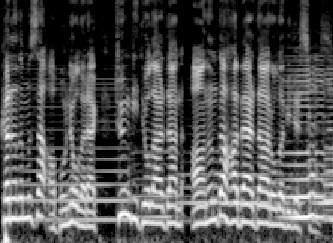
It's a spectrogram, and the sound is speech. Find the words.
Kanalımıza abone olarak tüm videolardan anında haberdar olabilirsiniz.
